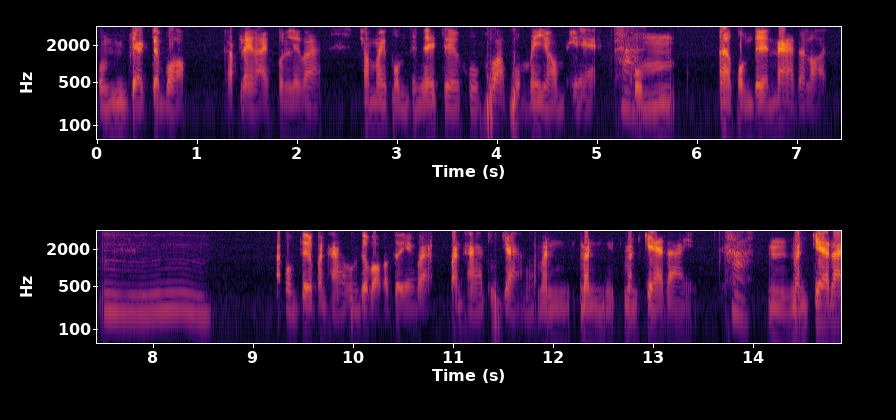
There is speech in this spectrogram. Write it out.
ผมอยากจะบอก กับหลาย ๆ คนเลยว่าทำไมผมถึงได้เจอครูเพราะว่าผมไม่ยอมแพ้ค่ะผมเออผมเดินหน้าตลอด อืมผมเจอปัญหาผมจะบอกกับตัวเองว่า ปัญหาทุกอย่างอะมันมันมันแก้ได้ค่ะ อืม มันแก้ได้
